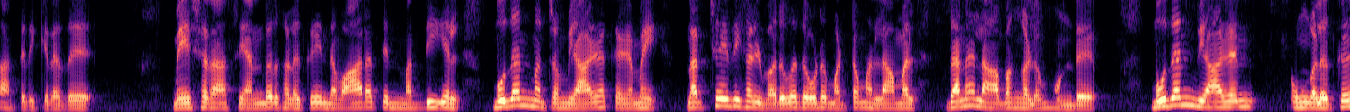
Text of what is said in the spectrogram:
காத்திருக்கிறது. மேஷராசி அன்பர்களுக்கு இந்த வாரத்தின் மத்தியில் புதன் மற்றும் வியாழக்கிழமை நற்செய்திகள் வருவதோடு மட்டுமல்லாமல் தன லாபங்களும் உண்டு. புதன் வியாழன் உங்களுக்கு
